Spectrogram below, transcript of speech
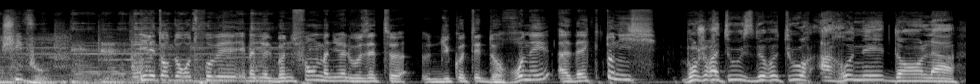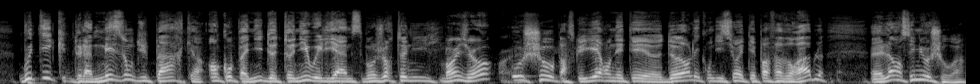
Chez vous. Il est temps de retrouver Emmanuel Bonnefond. Manuel, vous êtes euh, du côté de René avec Tony. Bonjour à tous, de retour à René dans la boutique de la Maison du Parc en compagnie de Tony Williams. Bonjour Tony. Bonjour. Au chaud, parce que hier on était euh, dehors, les conditions n'étaient pas favorables. Euh, là on s'est mis au chaud. Hein.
